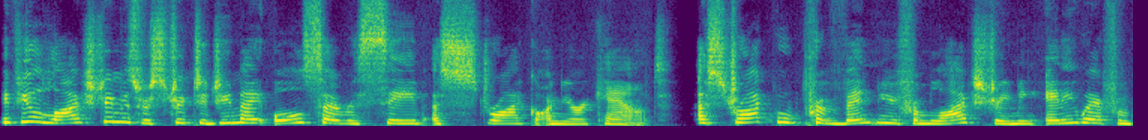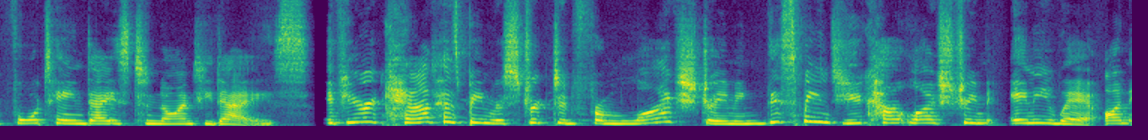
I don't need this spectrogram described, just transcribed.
If your live stream is restricted, you may also receive a strike on your account. A strike will prevent you from live streaming anywhere from 14 days to 90 days. If your account has been restricted from live streaming, this means you can't live stream anywhere on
